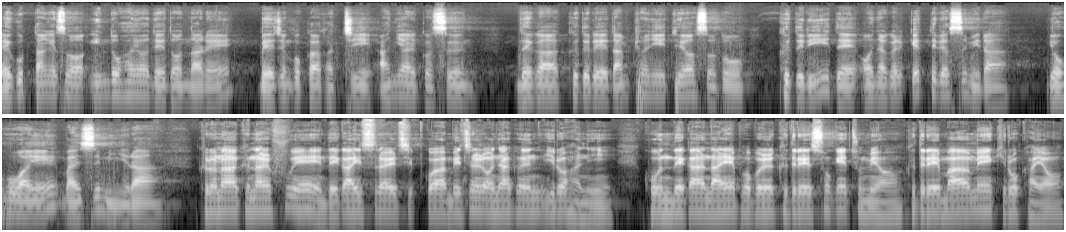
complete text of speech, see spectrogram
애굽 땅에서 인도하여 내던 날에 맺은 것과 같지 아니할 것은 내가 그들의 남편이 되었어도 그들이 내 언약을 깨뜨렸음이라 여호와의 말씀이니라. 그러나 그날 후에 내가 이스라엘 집과 맺을 언약은 이러하니 곧 내가 나의 법을 그들의 속에 두며 그들의 마음에 기록하여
